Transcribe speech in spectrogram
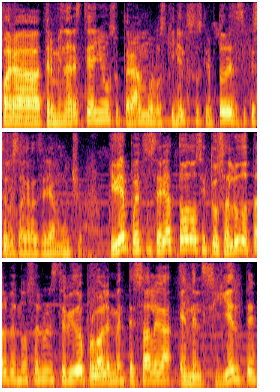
para terminar este año superáramos los 500 suscriptores, así que se los agradecería mucho. Y bien, pues esto sería todo. Si tu saludo tal vez no salió en este video, probablemente salga en el siguiente.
